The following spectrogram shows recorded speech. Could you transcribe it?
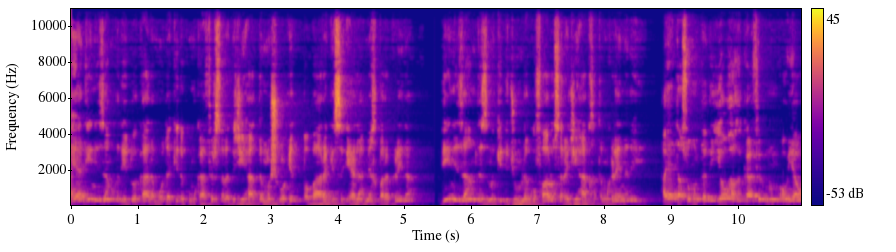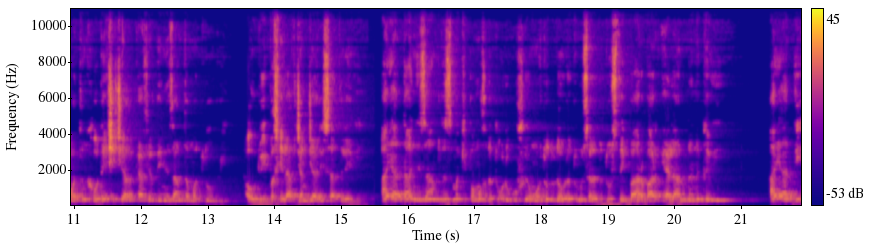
ایا دې نظام په دې دوه کاله موده کې د کوم کافر سره د جهاد د مشروعیت په باره کې څه اعلامیه خپره کړې ده؟ دې نظام د ځمکې د جمله کفارو سره جهاد ختم کړی نه دی آیا تاسو موږ ته د یو هغه کافر نوم او یا وطن ښودای شي چې هغه کافر دې نظام ته مطلوب وي او دوی په خلاف جنگ جاري ساتلی وي آیا دا نظام د ځمکې په مخ د ټولو کفري او مرتدو دولتونو سره د دوستۍ بار بار اعلانونه نه کوي آیا دې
